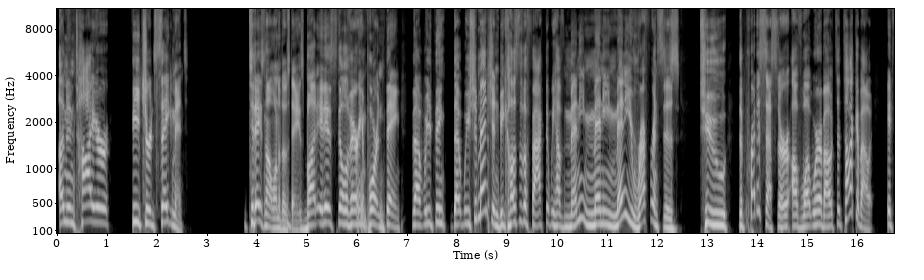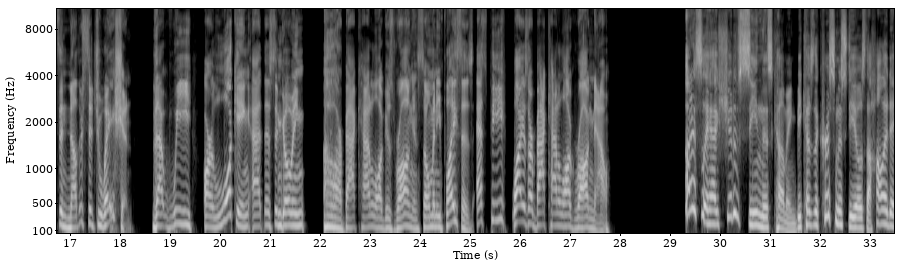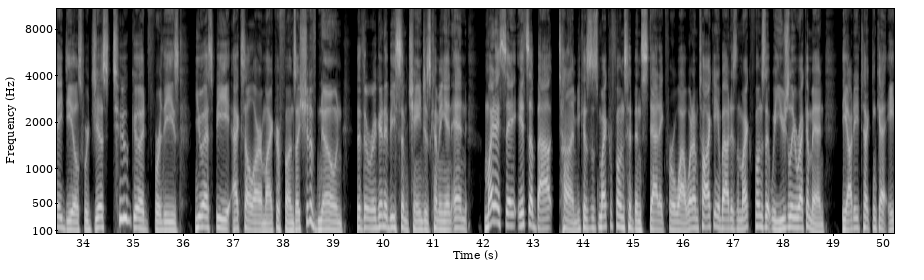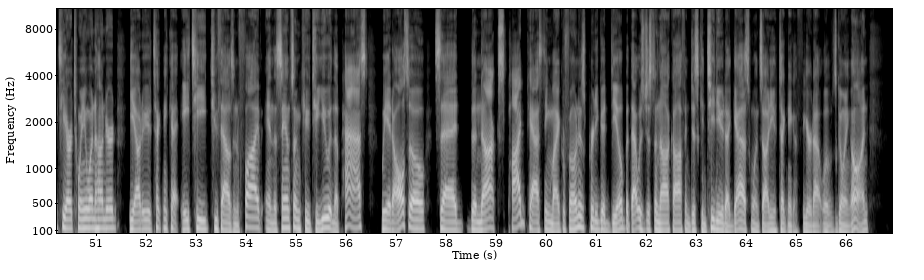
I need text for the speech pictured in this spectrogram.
an entire featured segment. Today's not one of those days, but it is still a very important thing that we think that we should mention because of the fact that we have many, many, many references to the predecessor of what we're about to talk about. It's another situation that we are looking at this and going, oh, our back catalog is wrong in so many places. SP, why is our back catalog wrong now? Honestly, I should have seen this coming because the Christmas deals, the holiday deals were just too good for these USB XLR microphones. I should have known that there were going to be some changes coming in. And might I say it's about time because those microphones had been static for a while. What I'm talking about is the microphones that we usually recommend. the Audio Technica ATR 2100, the Audio Technica AT 2005, and the Samson Q2U in the past. We had also said the Knox podcasting microphone is a pretty good deal, but that was just a knockoff and discontinued, I guess, once Audio Technica figured out what was going on.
